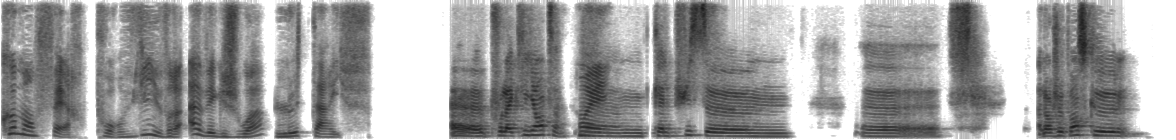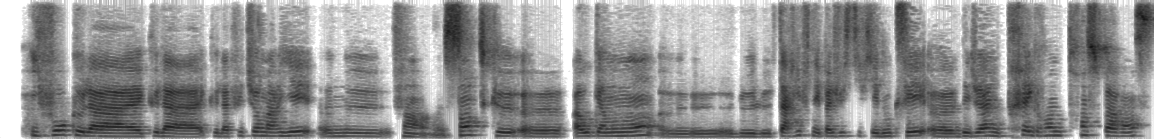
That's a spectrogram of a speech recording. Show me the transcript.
Comment faire pour vivre avec joie le tarif? Euh, Pour la cliente, ouais. euh, qu'elle puisse. Euh, alors, je pense que il faut que la, que la, que la future mariée ne, enfin, sente que euh, à aucun moment le, le, tarif n'est pas justifié. Donc, c'est déjà une très grande transparence.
